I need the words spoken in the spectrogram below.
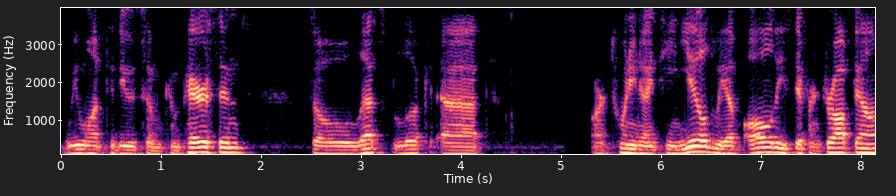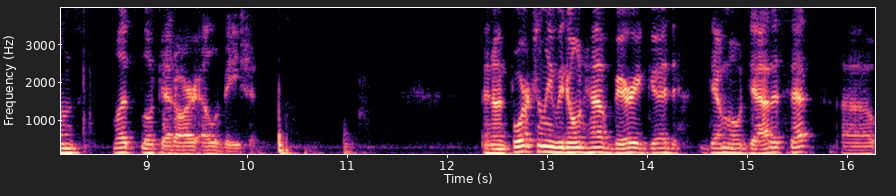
We want to do some comparisons. So let's look at our 2019 yield. We have all these different drop downs. Let's look at our elevation. And unfortunately, we don't have very good demo data sets. Uh,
